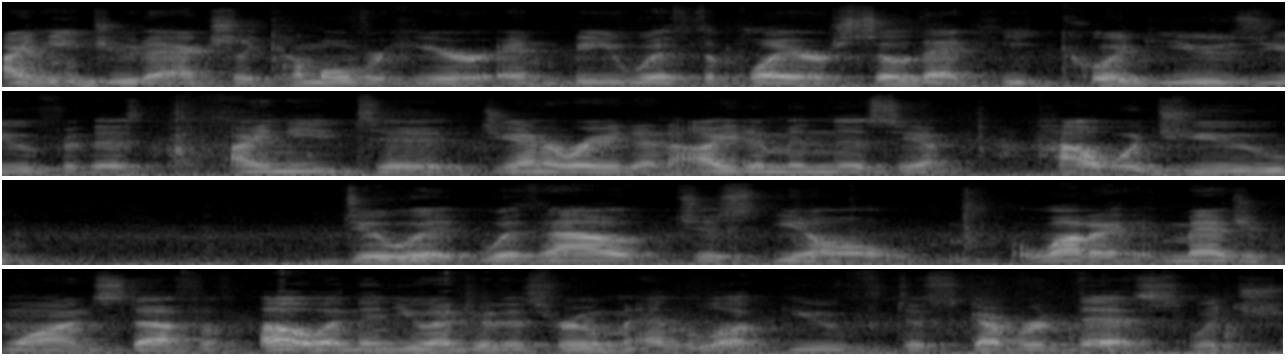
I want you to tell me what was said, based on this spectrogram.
I need you to actually come over here and be with the player so that he could use you for this. I need to generate an item in this. Yeah. How would you do it without just, you know, a lot of magic wand stuff of, oh, and then you enter this room and look, you've discovered this, which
